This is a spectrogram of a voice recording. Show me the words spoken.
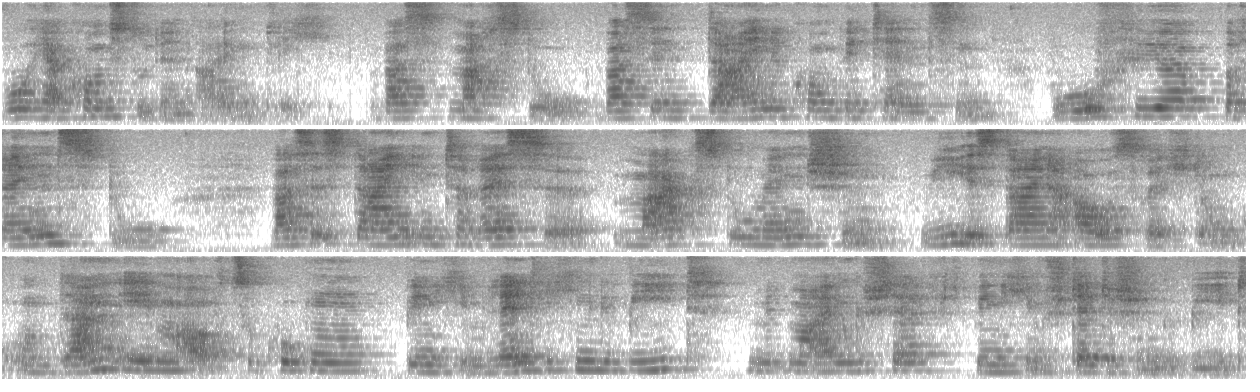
woher kommst du denn eigentlich? Was machst du? Was sind deine Kompetenzen? Wofür brennst du? Was ist dein Interesse? Magst du Menschen? Wie ist deine Ausrichtung? Um dann eben auch zu gucken, bin ich im ländlichen Gebiet mit meinem Geschäft, bin ich im städtischen Gebiet?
